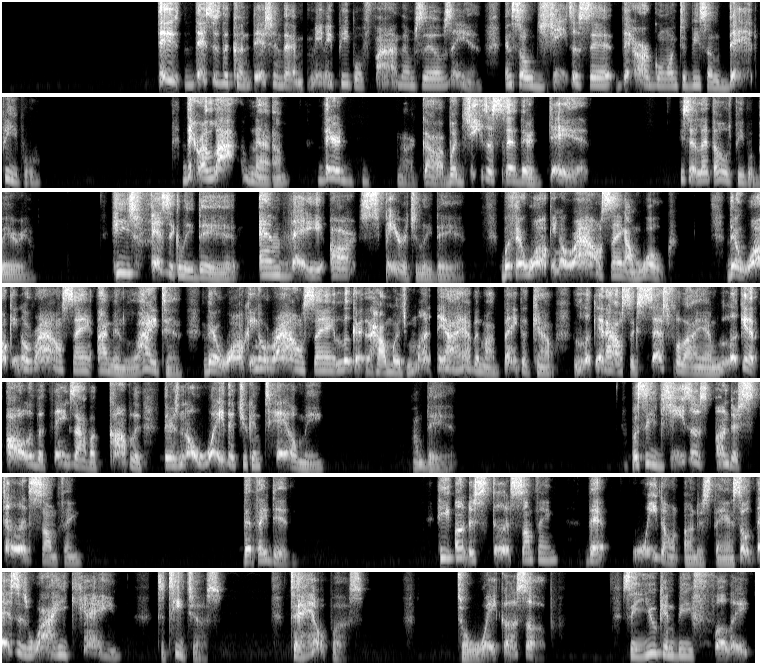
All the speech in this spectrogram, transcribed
They, this is the condition that many people find themselves in. And so Jesus said there are going to be some dead people. They're alive now. They're my God. But Jesus said they're dead. He said, let those people bury him. He's physically dead and they are spiritually dead. But they're walking around saying, I'm woke. They're walking around saying, I'm enlightened. They're walking around saying, Look at how much money I have in my bank account. Look at how successful I am. Look at all of the things I've accomplished. There's no way that you can tell me I'm dead. But see, Jesus understood something that they did. He understood something that we don't understand. So, this is why he came to teach us, to help us, to wake us up. See, you can be fully,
